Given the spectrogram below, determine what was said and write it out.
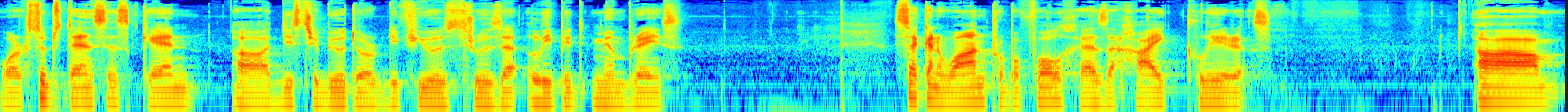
or substances can uh, distribute or diffuse through the lipid membranes. Second one, propofol has a high clearance. Um,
